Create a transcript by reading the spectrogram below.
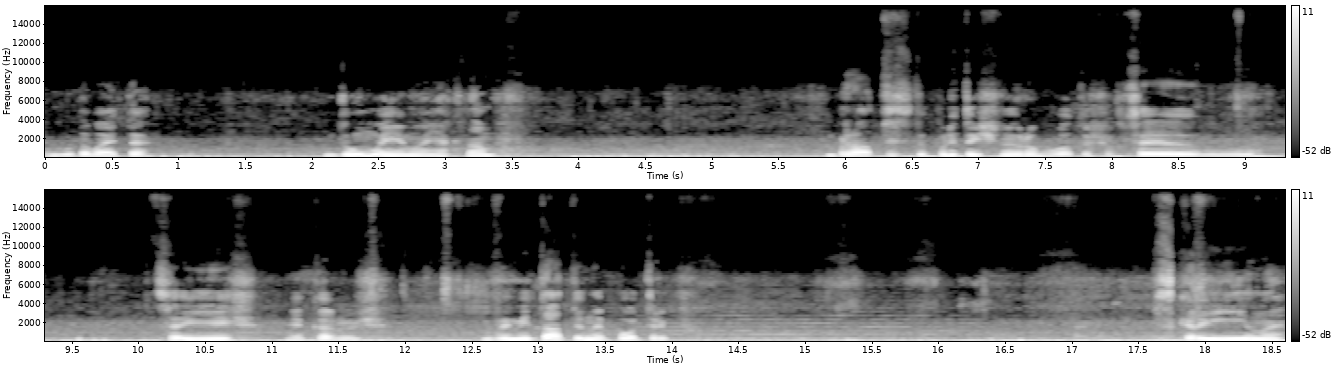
Тому давайте думаємо, як нам братись до політичної роботи, щоб це, це і, як кажуть, вимітати не потріб з країни.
